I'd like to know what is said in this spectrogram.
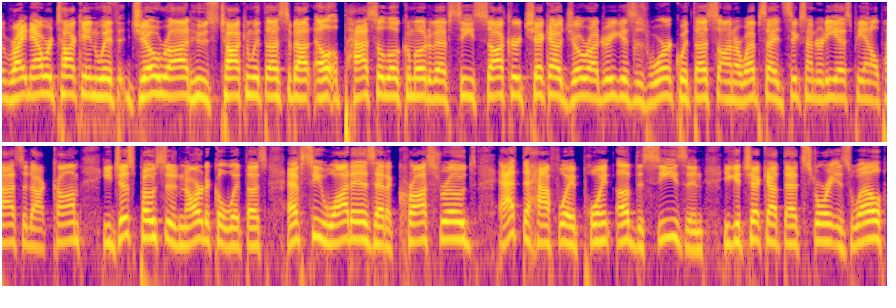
Right now, we're talking with Joe Rod, who's talking with us about El Paso Locomotive FC soccer. Check out Joe Rodriguez's work with us on our website, 600ESPNElPaso.com. He just posted an article with us, FC Juarez at a crossroads at the halfway point of the season. You can check out that story as well.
